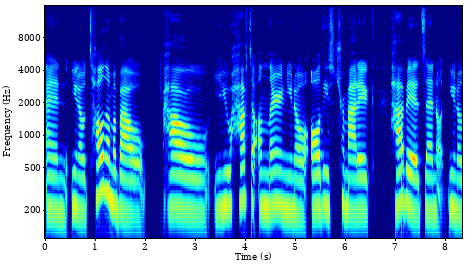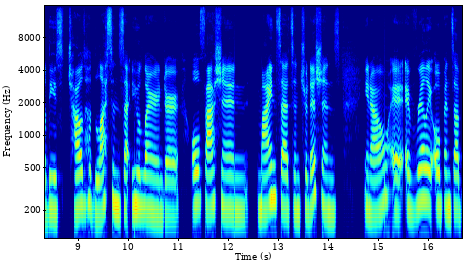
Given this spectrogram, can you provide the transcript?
and, you know, tell them about how you have to unlearn, you know, all these traumatic habits and, uh, you know, these childhood lessons that you learned or old fashioned mindsets and traditions. You know, it, it really opens up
